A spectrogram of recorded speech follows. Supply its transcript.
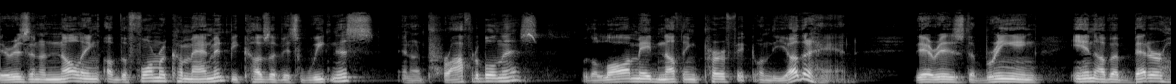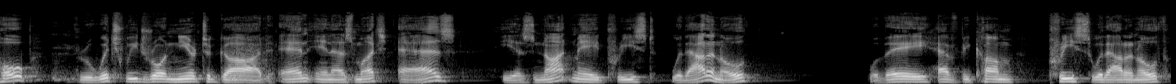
there is an annulling of the former commandment because of its weakness and unprofitableness, for the law made nothing perfect. On the other hand, there is the bringing in of a better hope through which we draw near to God, and inasmuch as he is not made priest without an oath, well, they have become priests without an oath,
